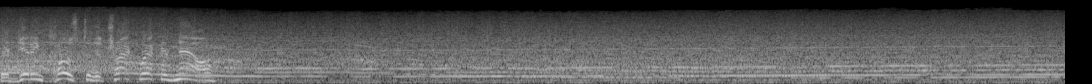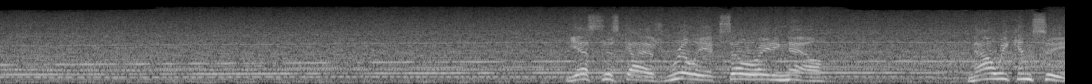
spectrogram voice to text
They're getting close to the track record now. Yes, this guy is really accelerating now. Now we can see.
